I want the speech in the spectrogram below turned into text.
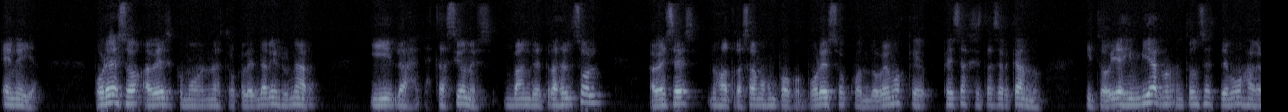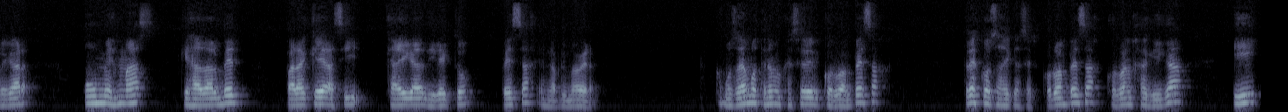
en ella. Por eso, a veces, como nuestro calendario es lunar y las estaciones van detrás del sol, a veces nos atrasamos un poco. Por eso, cuando vemos que Pesach se está acercando y todavía es invierno, entonces debemos agregar un mes más, que es Adarbet, para que así caiga directo Pesach en la primavera. Como sabemos, tenemos que hacer el Corban Pesach. Tres cosas hay que hacer: Corban Pesach, Corban Hagigah y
